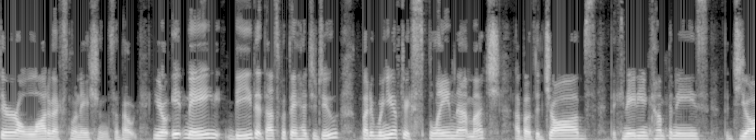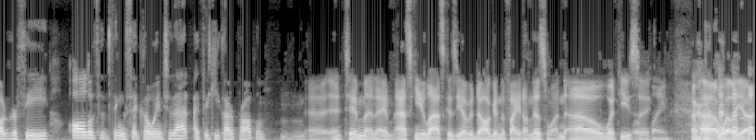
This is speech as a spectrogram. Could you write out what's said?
there are a lot of explanations about, you know, it may be that that's what they had to do, but when you have to explain that much about the jobs, the Canadian companies, the geography, all of the things that go into that, I think you got a problem. Mm-hmm. Uh, and Tim, and I'm asking you last because you have a dog in the fight on this one. Uh, what do you say? Plane. uh, well, yeah,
